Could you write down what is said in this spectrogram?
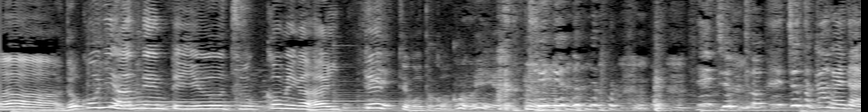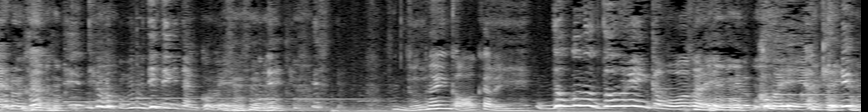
ああどこにあんねんっていうツッコミが入ってってことか。ここの辺や ちょっとちょっと考えたんやろな。でも出てきたんこの辺どの辺か分からへん。どこのどの辺かも分からへんけど この辺やっていう。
